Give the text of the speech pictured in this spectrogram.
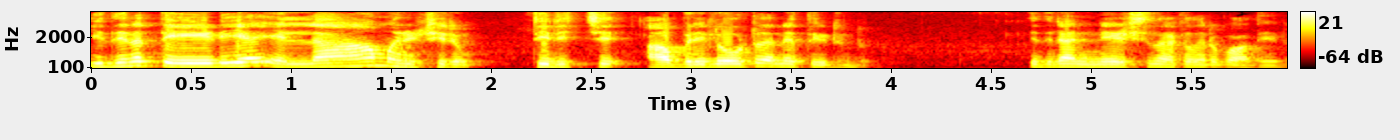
ഇതിനെ തേടിയ എല്ലാ മനുഷ്യരും തിരിച്ച് അവരിലോട്ട് തന്നെ എത്തിയിട്ടുണ്ട്. ഇതിനെ അന്വേഷിച്ച് നടക്കുന്നൊരു പാതയിൽ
